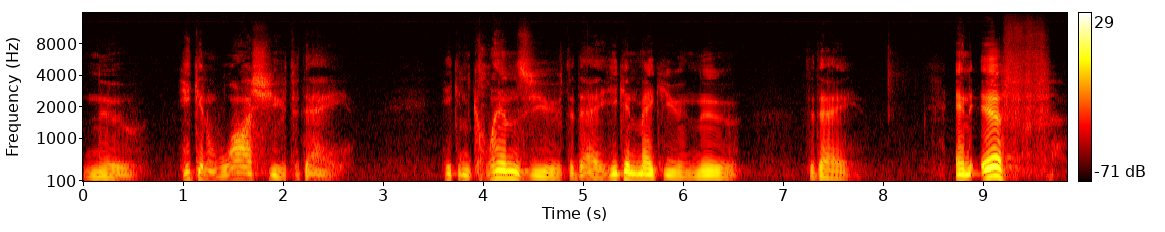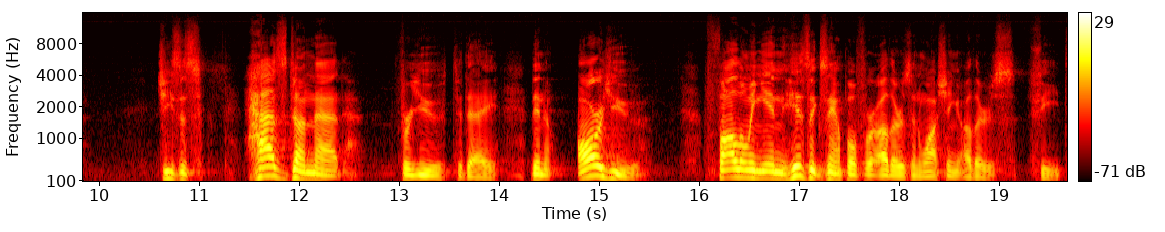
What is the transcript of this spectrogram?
new? He can wash you today. He can cleanse you today. He can make you new today. And if Jesus has done that for you today, then are you following in his example for others and washing others' feet?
